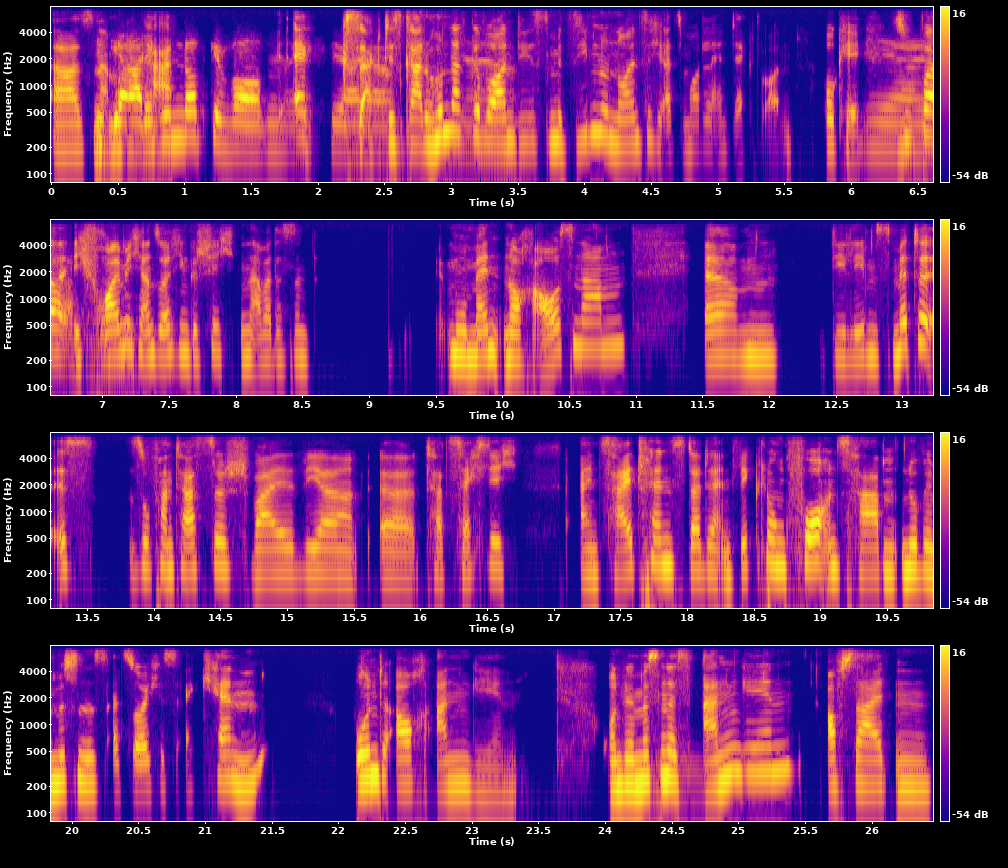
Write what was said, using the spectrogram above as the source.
Äh, ist die gerade 100 geworden ist. Exakt, die ist gerade 100 geworden. Die ist mit 97 als Model entdeckt worden. Okay, super. ich freue mich an solchen Geschichten, aber das sind im Moment noch Ausnahmen. Ähm, die Lebensmitte ist so fantastisch, weil wir äh, tatsächlich ein Zeitfenster der Entwicklung vor uns haben, nur wir müssen es als solches erkennen und auch angehen. Und wir müssen es angehen auf Seiten,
